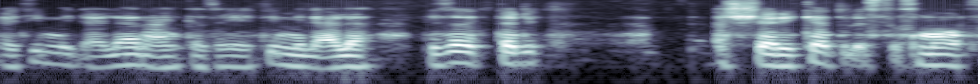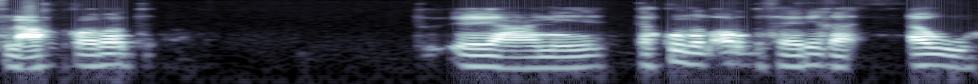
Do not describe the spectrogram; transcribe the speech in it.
يتم الإعلان عن كذا يتم الإعلان. لذلك تجد الشركات الاستثمار في العقارات يعني تكون الأرض فارغة أو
